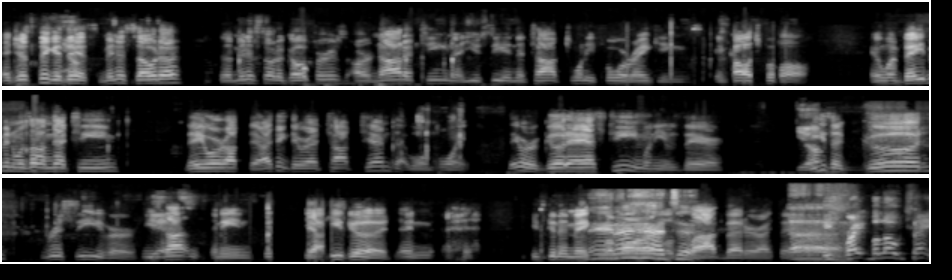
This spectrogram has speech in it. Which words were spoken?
And just think of Yep. this: Minnesota, the Minnesota Gophers are not a team that you see in the top 24 rankings in college football. And when Bateman was on that team, they were up there. I think they were at top 10 at one point. They were a good ass team when he was there. Yep. He's a good receiver. He's Yes. not. I mean, yeah, he's good, and he's gonna make Man, I Lamar had a to- lot better. I think. Uh, He's right below Chase,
